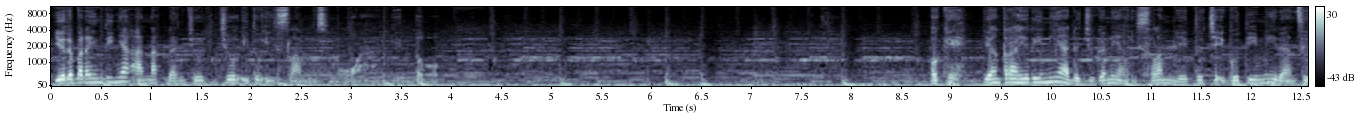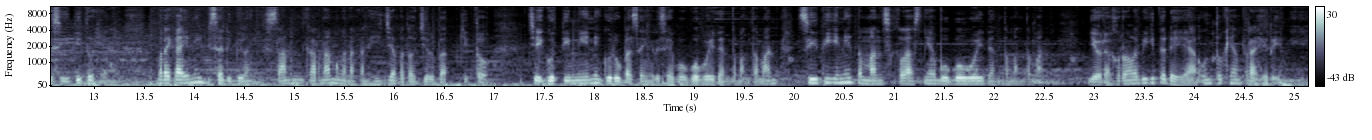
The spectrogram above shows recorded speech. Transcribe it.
Ya udah pada intinya anak dan cucu itu Islam semua gitu. Oke, yang terakhir ini ada juga nih yang Islam yaitu Cikgu Timi dan si Siti tuh ya. Mereka ini bisa dibilang Islam karena mengenakan hijab atau jilbab gitu. Cikgu Timi ini guru bahasa Inggrisnya Boboiboy dan teman-teman. Siti ini teman sekelasnya Boboiboy dan teman-teman. Ya udah kurang lebih gitu deh ya untuk yang terakhir ini.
